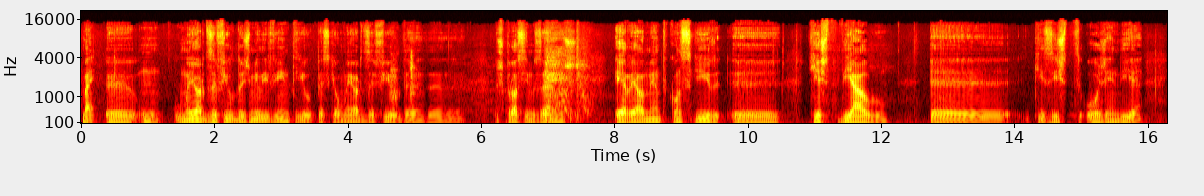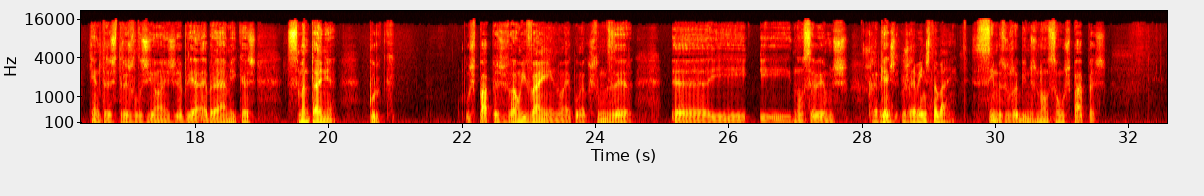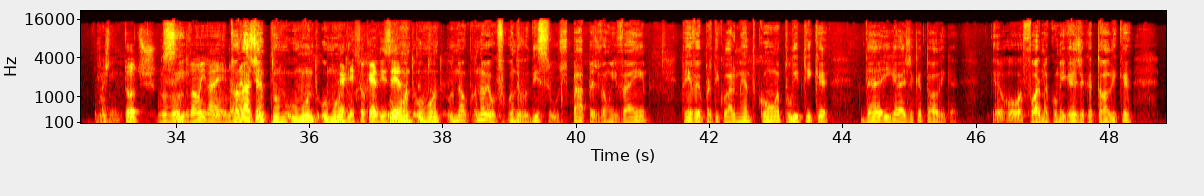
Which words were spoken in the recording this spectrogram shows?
Bem, uh, um, o maior desafio de 2020, e eu penso que é o maior desafio de, de, dos próximos anos, é realmente conseguir uh, que este diálogo uh, que existe hoje em dia entre as três religiões abraâmicas se mantenha, porque os papas vão e vêm, não é como eu costumo dizer, uh, e, e, não sabemos. Os é rabinos, é... os rabinos, também. Sim, mas os rabinos não são os papas. mas todos no Sim, mundo vão e vêm. Não toda é? a gente no o mundo, o mundo. É isso que eu quero dizer. O mundo, o mundo, não, não eu quando eu disse os papas vão e vêm tem a ver particularmente com a política da Igreja Católica. Eh, ou a forma como a Igreja Católica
